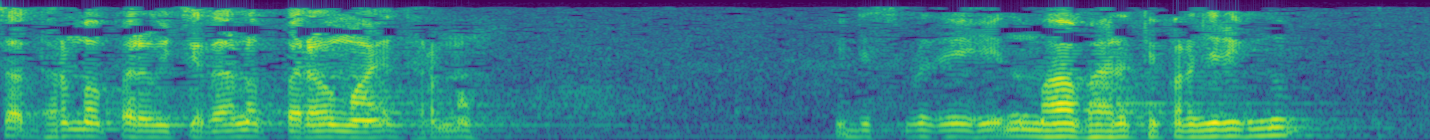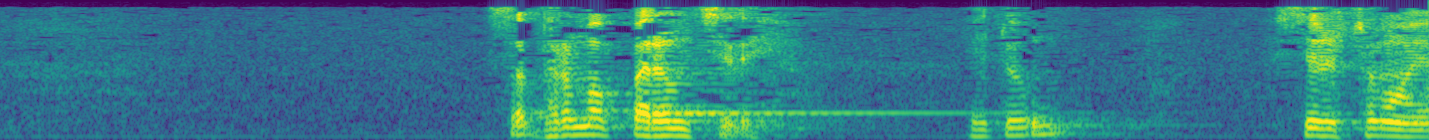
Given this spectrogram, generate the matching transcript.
സധർമ്മ പരവിച്ചതാണ് പരമമായ ധർമ്മം. ഇത് സ്മൃതേഹി എന്ന് മഹാഭാരത്തിൽ പറഞ്ഞിരിക്കുന്നു. സധർമ്മ പരവിച്ചത് ഏറ്റവും ശ്രേഷ്ഠമായ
